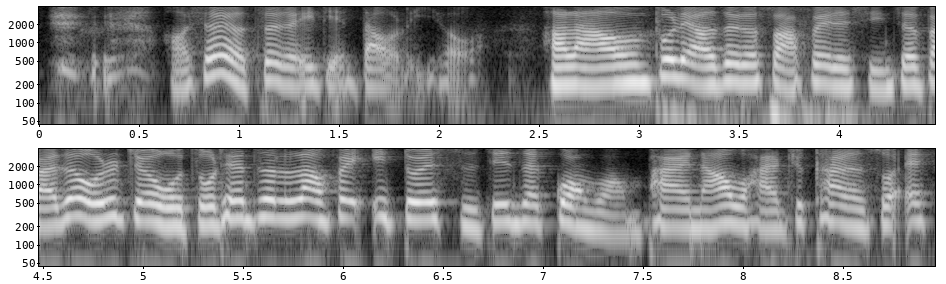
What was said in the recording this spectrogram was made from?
好像有这个一点道理哦。好啦，我们不聊这个耍废的行程，反正我就觉得我昨天真的浪费一堆时间在逛网拍，然后我还去看了说，哎、欸，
